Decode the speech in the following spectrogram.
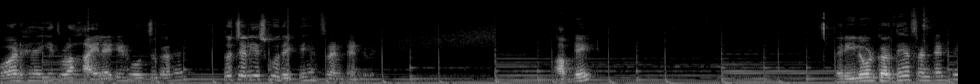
वर्ड uh, है ये थोड़ा हाईलाइटेड हो चुका है। तो चलिए इसको देखते हैं फ्रंट एंड में। अपडेट रीलोड करते हैं फ्रंट एंड पे।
